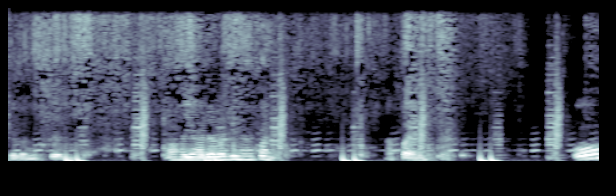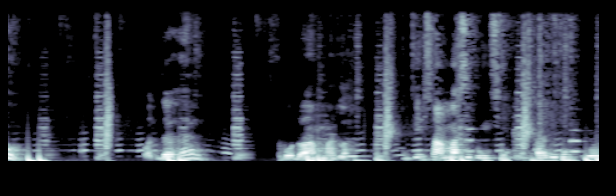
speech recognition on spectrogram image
segala macam oh ya ada lagi nih apa nih? Apa ini? Oh what the hell? Bodoh amat lah. Mungkin sama sih fungsinya. Tadi kan gue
